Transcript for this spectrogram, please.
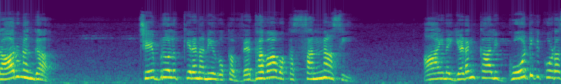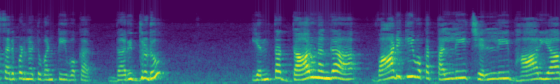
దారుణంగా చేబ్రోలు కిరణ్ అనే ఒక వెధవ ఒక సన్నాసి ఆయన ఎడంకాలి గోటికి కూడా సరిపడినటువంటి ఒక దరిద్రుడు ఎంత దారుణంగా వాడికి ఒక తల్లి చెల్లి భార్య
